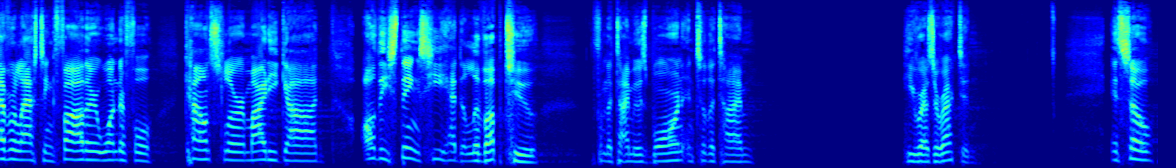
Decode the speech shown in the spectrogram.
everlasting Father, wonderful counselor, mighty God. All these things he had to live up to from the time he was born until the time he resurrected. And so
